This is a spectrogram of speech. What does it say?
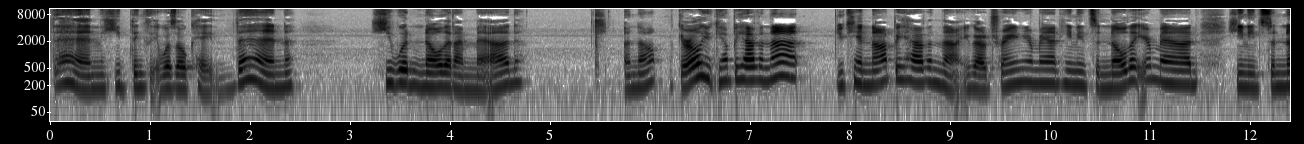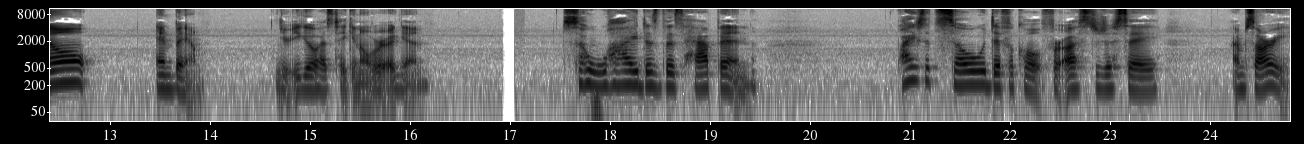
then he thinks it was okay. Then he wouldn't know that I'm mad. Uh, no, girl, you can't be having that. You cannot be having that. You got to train your man. He needs to know that you're mad. He needs to know, and bam, your ego has taken over again. So, why does this happen? Why is it so difficult for us to just say, I'm sorry?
